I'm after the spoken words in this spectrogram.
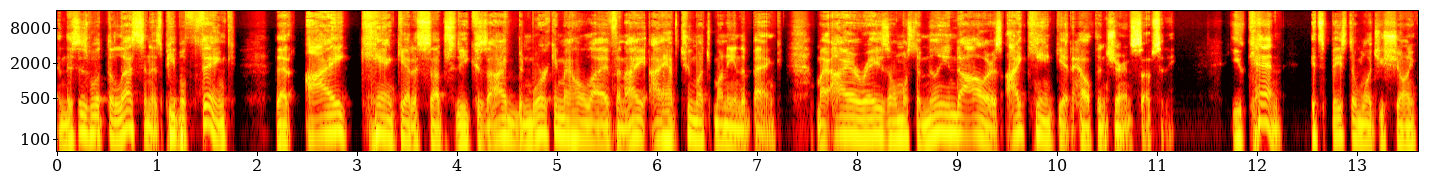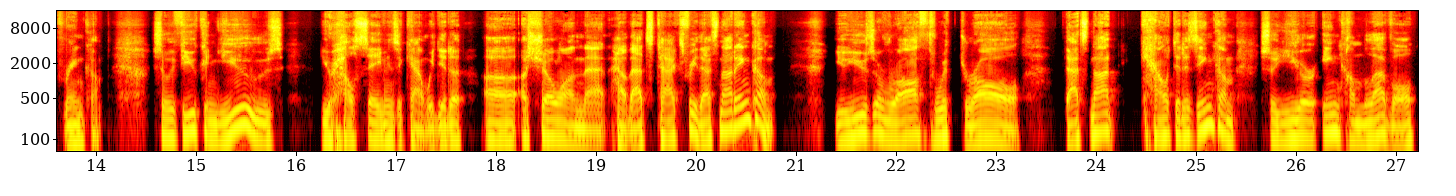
and this is what the lesson is. People think that I can't get a subsidy because I've been working my whole life and I, I have too much money in the bank. My IRA is almost a million dollars. I can't get health insurance subsidy. You can. It's based on what you're showing for income. So if you can use your health savings account, we did a a, a show on that. How that's tax free. That's not income. You use a Roth withdrawal. That's not counted as income. So your income level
